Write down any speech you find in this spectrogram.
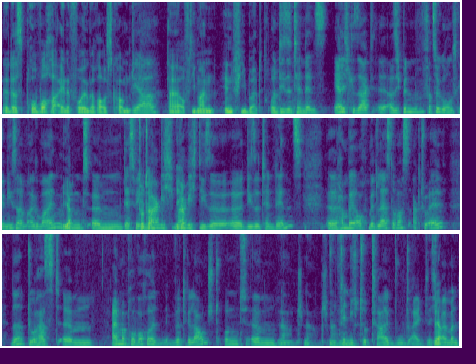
Ne, dass pro Woche eine Folge rauskommt, Ja. äh, auf die man hinfiebert. Und diese Tendenz, ehrlich gesagt, äh, also ich bin Verzögerungsgenießer im Allgemeinen Ja. und ähm, deswegen Total. mag ich, mag auch. ich diese, äh, diese Tendenz. Äh, haben wir ja auch mit Last of Us aktuell. Ne? Du hast ähm, einmal pro Woche wird gelauncht und ähm, finde ich total gut eigentlich, Ja. weil man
